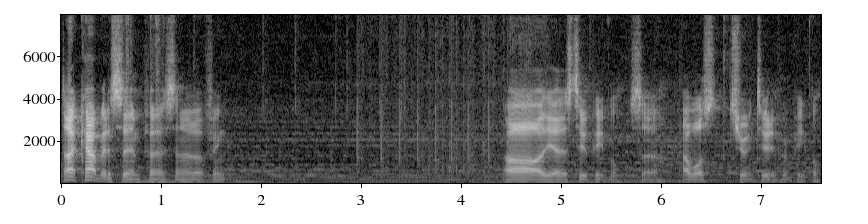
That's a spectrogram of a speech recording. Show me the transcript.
That can't be the same person, I don't think. Oh, yeah, there's two people, so I was shooting two different people.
